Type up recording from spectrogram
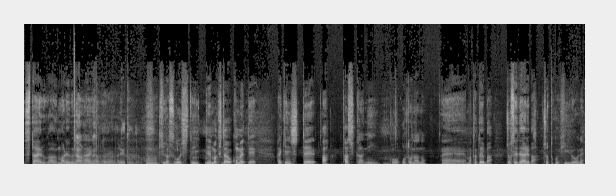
スタイルが生まれるんじゃないかという、うんありがとうございます。うん、気がすごいしていて、まあ、期待を込めて拝見してあ確かにこう大人の、えーまあ、例えば女性であればちょっとこうヒールをね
